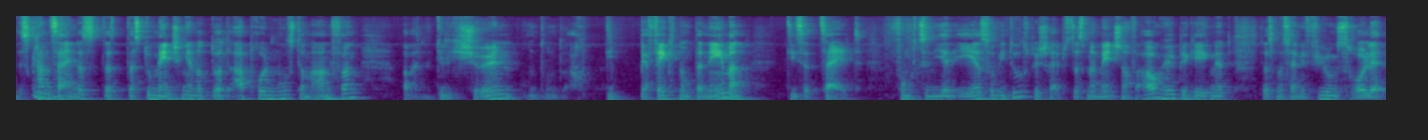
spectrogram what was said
Es kann mhm. sein, dass, dass, dass du Menschen ja noch dort abholen musst am Anfang, aber natürlich schön und, und auch die perfekten Unternehmen dieser Zeit funktionieren eher so, wie du es beschreibst, dass man Menschen auf Augenhöhe begegnet, dass man seine Führungsrolle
